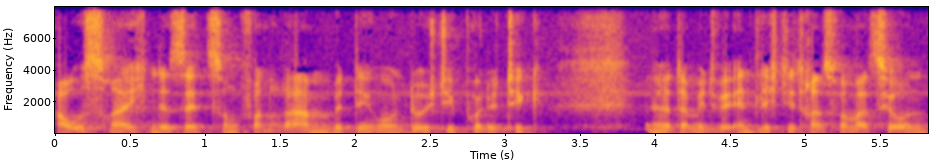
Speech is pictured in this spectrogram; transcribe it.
ausreichende Setzung von Rahmenbedingungen durch die Politik, äh, damit wir endlich die Transformation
